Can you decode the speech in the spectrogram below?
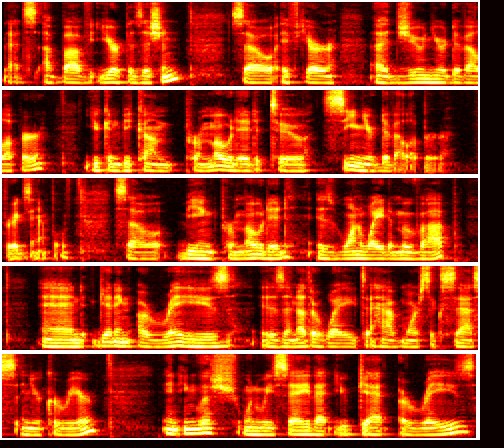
that's above your position. So if you're a junior developer, you can become promoted to senior developer, for example. So being promoted is one way to move up, and getting a raise is another way to have more success in your career. In English, when we say that you get a raise,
